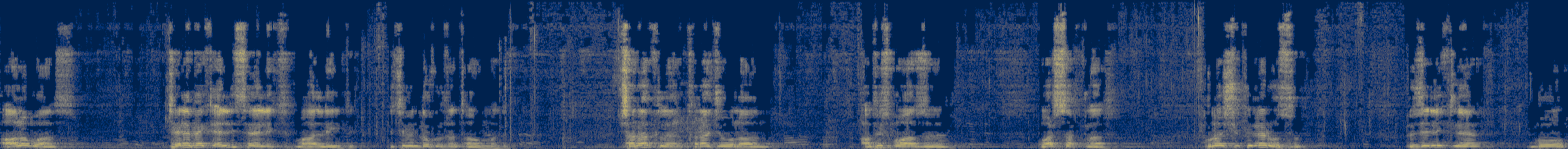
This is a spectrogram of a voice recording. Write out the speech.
Ağlıboğaz, Kelebek 50 senelik mahalleydi. 2009'da tamamladık. Çanaklı, Karacaoğlan, Hafizboğazı, Varsaklar. Buna şükürler olsun. Özellikle bu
